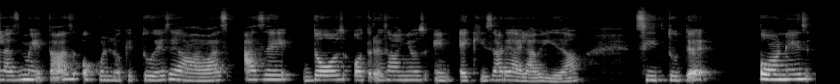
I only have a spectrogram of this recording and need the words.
las metas o con lo que tú deseabas hace dos o tres años en X área de la vida, si tú te pones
